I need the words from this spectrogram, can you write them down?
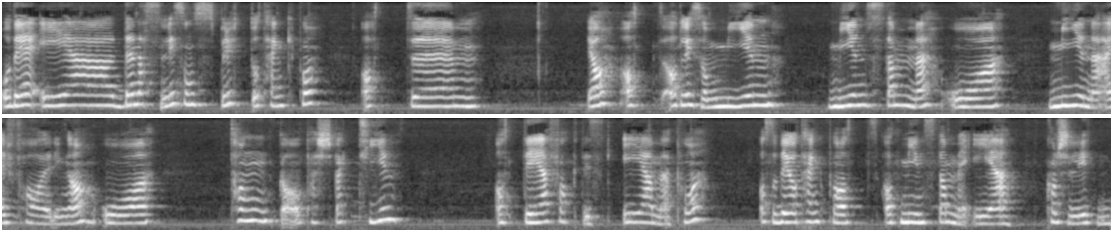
Og det er, det er nesten litt sånn sprøtt å tenke på at eh, Ja, at, at liksom min, min stemme og mine erfaringer og tanker og perspektiv At det faktisk er med på. Altså det å tenke på at, at min stemme er kanskje en liten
